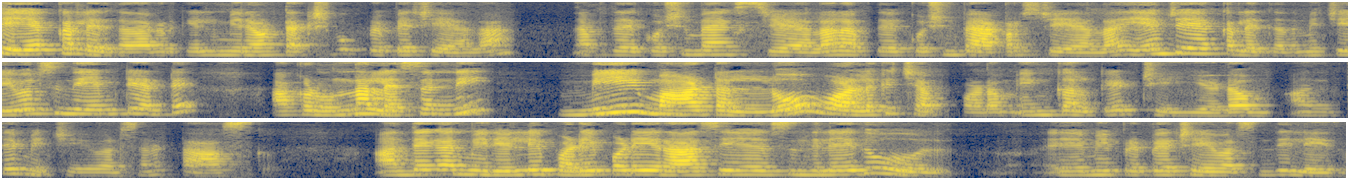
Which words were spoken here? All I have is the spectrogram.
చేయక్కర్లేదు కదా అక్కడికి వెళ్ళి మీరు ఏమైనా టెక్స్ట్ బుక్ ప్రిపేర్ చేయాలా? లేకపోతే క్వశ్చన్ బ్యాంక్స్ చేయాలా? లేకపోతే క్వశ్చన్ పేపర్స్ చేయాలా? ఏం చేయక్కర్లేదు కదా. మీరు చేయవలసింది ఏమిటి అంటే అక్కడ ఉన్న లెసన్ని మీ మాటల్లో వాళ్ళకి చెప్పడం ఇంకల్కేట్ చేయడం అంతే మీరు చేయవలసిన టాస్క్ అంతేగాని మీరు వెళ్ళి పడి పడి రాసేయాల్సింది లేదు ఏమీ ప్రిపేర్ చేయవలసింది లేదు.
